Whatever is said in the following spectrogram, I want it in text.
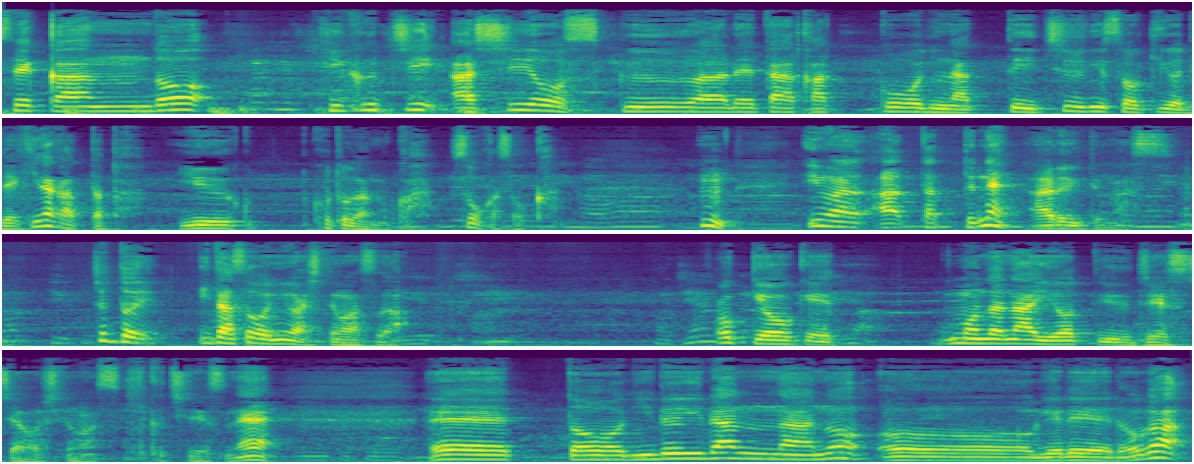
セカンド、菊池、足をすくわれた格好になって一塁に送球ができなかったということなのか。そうか、そうか。うん。今、当たってね、歩いてます。ちょっと痛そうにはしてますが。オッケーオッケー。問題ないよっていうジェスチャーをしてます。菊池ですね。えーっと、二塁ランナーのゲレーロが、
